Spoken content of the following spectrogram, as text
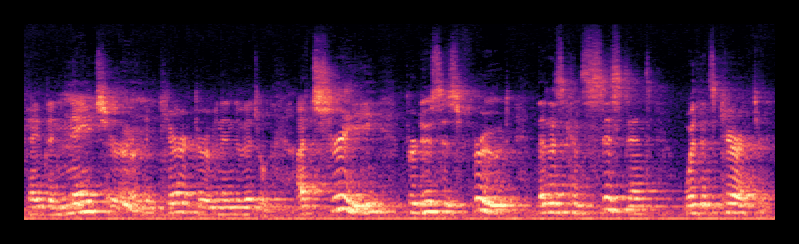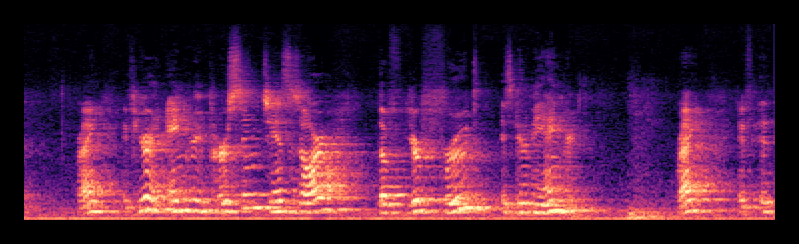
Okay, the nature of the character of an individual. A tree produces fruit that is consistent with its character. Right? If you're an angry person, chances are the, your fruit is going to be angry. Right? If it,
